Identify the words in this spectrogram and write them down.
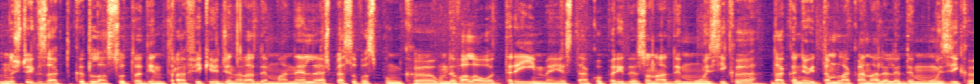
Nu știu exact cât la sută din trafic e generat de manele. Aș putea să vă spun că undeva la o treime este acoperit de zona de muzică. Dacă ne uităm la canalele de muzică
